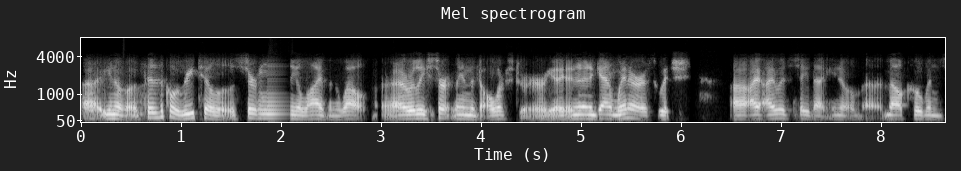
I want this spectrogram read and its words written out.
uh, you know, physical retail is certainly alive and well, uh, really certainly in the dollar store area. And, and again, Winners, which uh, I, I, would say that, you know, Mel Coban's,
